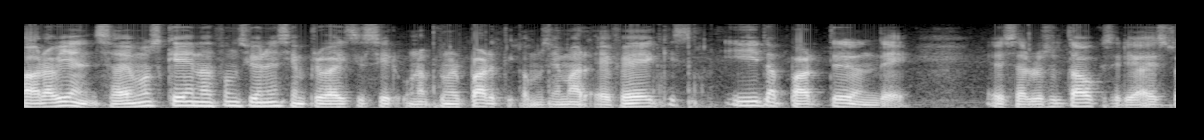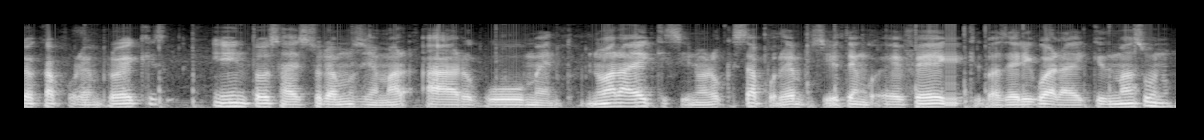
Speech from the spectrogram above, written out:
Ahora bien, sabemos que en las funciones siempre va a existir una primera parte que vamos a llamar fx y la parte donde está el resultado que sería esto acá, por ejemplo x. Y entonces a esto le vamos a llamar argumento. No a la x, sino a lo que está. Por ejemplo, si yo tengo fx va a ser igual a x más 1.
